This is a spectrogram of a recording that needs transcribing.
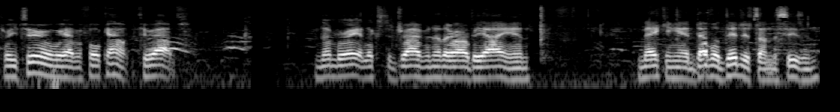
Three two. We have a full count. Two outs. Number eight looks to drive another RBI in, making it double digits on the season.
